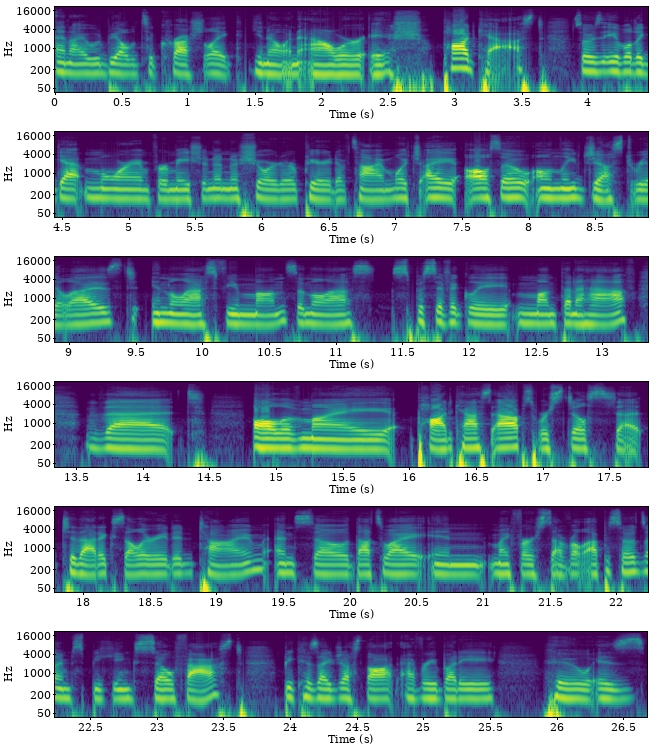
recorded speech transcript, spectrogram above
and I would be able to crush like, you know, an hour ish podcast. So I was able to get more information in a shorter period of time, which I also only just realized in the last few months, in the last specifically month and a half, that all of my podcast apps were still set to that accelerated time. And so that's why in my first several episodes, I'm speaking so fast because I just thought everybody who is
